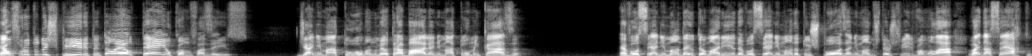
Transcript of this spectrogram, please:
É o fruto do Espírito, então eu tenho como fazer isso. De animar a turma no meu trabalho, animar a turma em casa. É você animando aí o teu marido, é você animando a tua esposa, animando os teus filhos. Vamos lá, vai dar certo.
